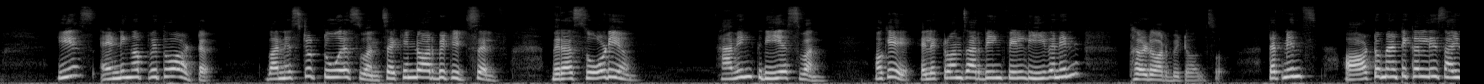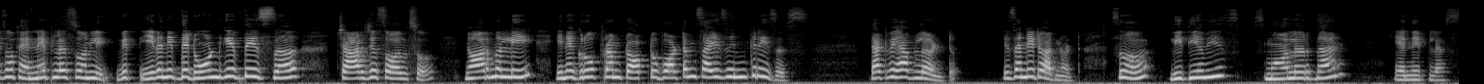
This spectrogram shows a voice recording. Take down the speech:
is ending up with what 1 is to 2s1 second orbit itself. Whereas sodium having 3s1 okay electrons are being filled even in third orbit also. That means automatically size of Na plus only with even if they don't give these uh, charges also normally in a group from top to bottom size increases. That we have learnt isn't it or not? So lithium is smaller than Na plus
